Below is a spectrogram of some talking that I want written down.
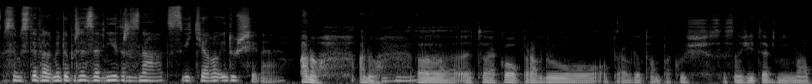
Myslím, jste velmi dobře zevnitř znát svý tělo i duši, ne? Ano, ano. Hmm. Je to jako opravdu, opravdu tam pak už se snažíte vnímat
